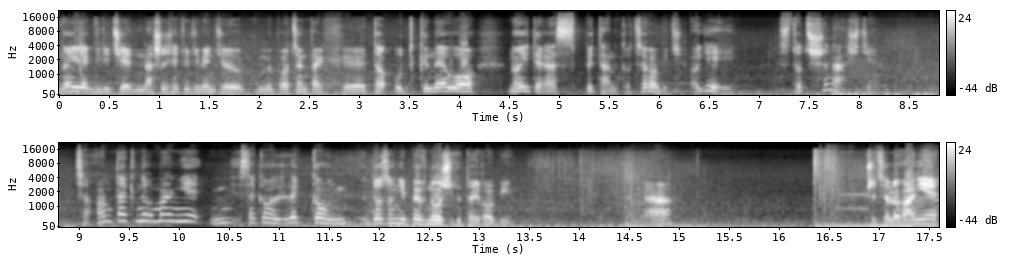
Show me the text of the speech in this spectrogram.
no i jak widzicie, na 69% e, to utknęło. No i teraz pytanko, co robić? Ojej, 113. Co on tak normalnie, z taką lekką dozą niepewności tutaj robi? Dobra. Przycelowanie,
